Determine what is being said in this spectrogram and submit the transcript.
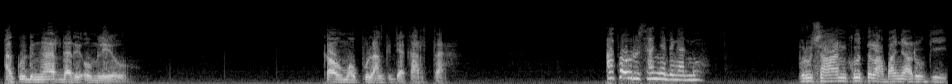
Aku dengar dari Om Leo. Kau mau pulang ke Jakarta. Apa urusannya denganmu? Perusahaanku telah banyak rugi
